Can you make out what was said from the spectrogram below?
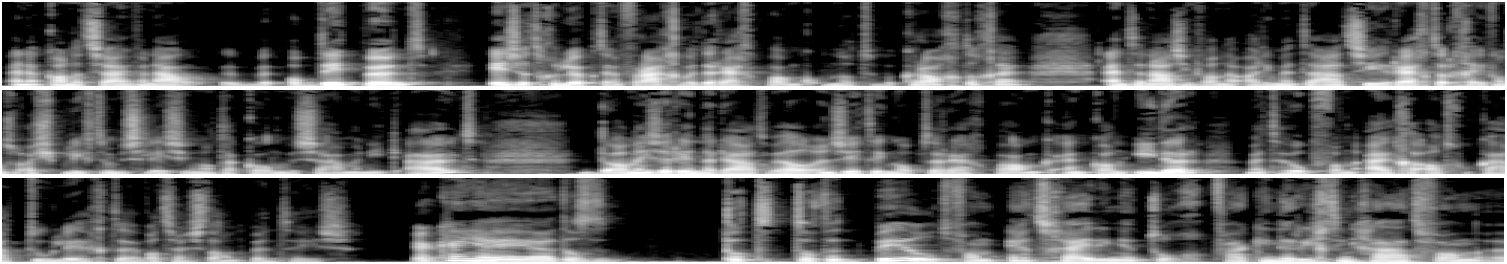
En dan kan het zijn van nou, op dit punt is het gelukt en vragen we de rechtbank om dat te bekrachtigen. En ten aanzien van de alimentatie, rechter, geef ons alsjeblieft een beslissing, want daar komen we samen niet uit. Dan is er inderdaad wel een zitting op de rechtbank en kan ieder met hulp van eigen advocaat toelichten wat zijn standpunt is. Herken jij uh, dat dat, dat het beeld van echtscheidingen toch vaak in de richting gaat van uh,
